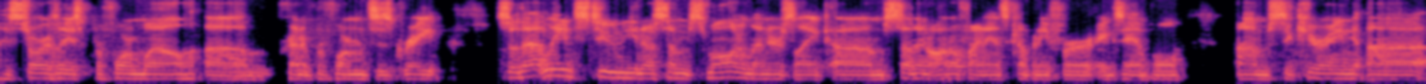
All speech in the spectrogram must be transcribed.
Historically, has performed well. Um, credit performance is great. So that leads to, you know, some smaller lenders like um, Southern Auto Finance Company, for example, um, securing, uh,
